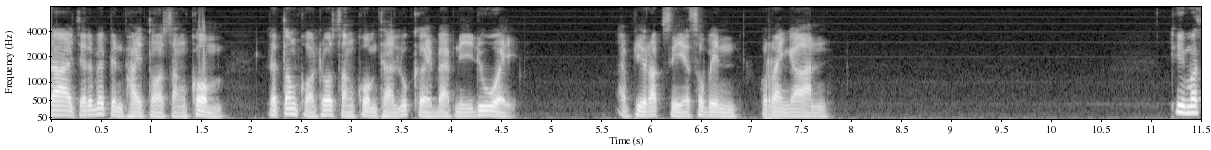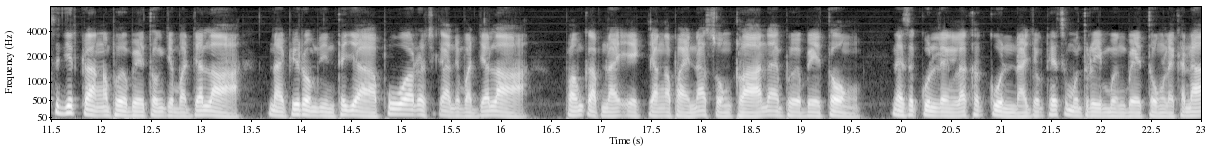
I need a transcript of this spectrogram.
ได้จะได้ไม่เป็นภัยต่อสังคม และต้องขอโทษสังคมแทนลูกเขยแบบนี้ด้วย อภิรักษ์ศรีอัศวินรายงาน ที่มัสยิดกลางอำเภอเบตงจังหวัดยะลานายพิรมดินทยาผู้ว่าราชการจังหวัดยะลา พร้อมกับนายเอกยังอภัยนาสงขลาในอำเภอเบตงนายสกุลเล็งลักขกุลนายกเทศมนตรีเมืองเบตงและคณะ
